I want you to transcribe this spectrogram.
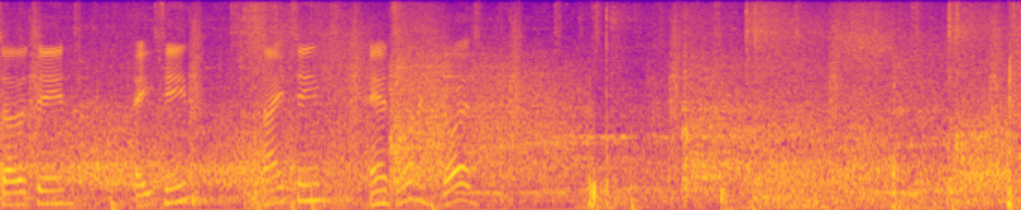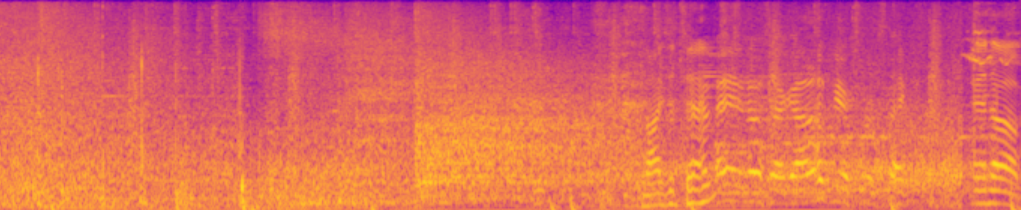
17, 18, 19, and 20. Go ahead. Nice attempt. 10. I didn't notice I got up here for a second. And um,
